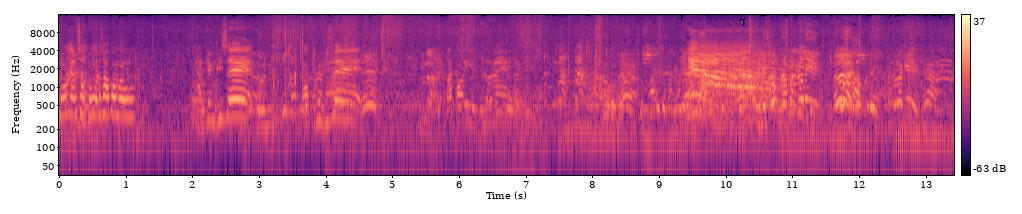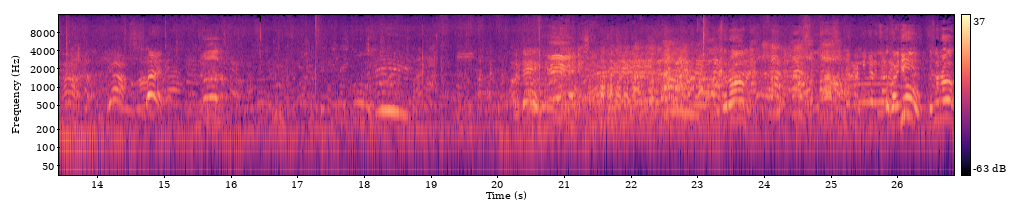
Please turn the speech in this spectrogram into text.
Mau karo sapa mau? Gandeng dhisik. Ngobrol dhisik. Takoki bener. Bisa berapa kali? Woi. Satu lagi. Ya. Ah. Ya. Woi. Serong. Kakinya Ke ditarik. banyu, ke serong.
